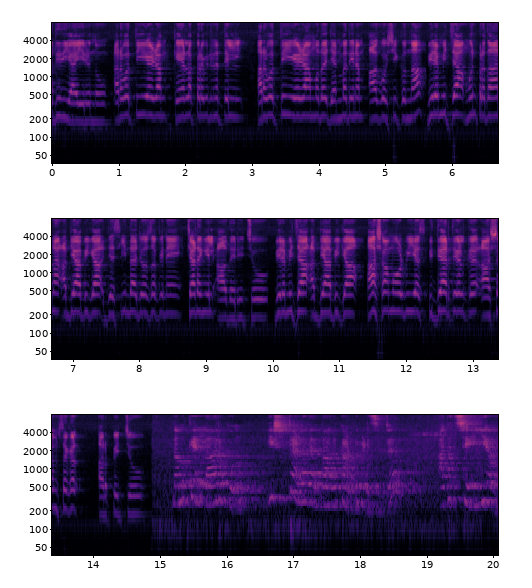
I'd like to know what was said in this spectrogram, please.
അതിഥിയായിരുന്നു. അറുപത്തിയേഴാം കേരള പ്രവചനത്തിൽ അറുപത്തിയേഴാമത് ജന്മദിനം ആഘോഷിക്കുന്ന വിരമിച്ച മുൻ പ്രധാന അധ്യാപിക ജസീന്ത ജോസഫിനെ ചടങ്ങിൽ ആദരിച്ചു. വിരമിച്ച അധ്യാപിക ആശാമോൾ വി എസ് വിദ്യാർത്ഥികൾക്ക് ആശംസകൾ അർപ്പിച്ചു. നമുക്ക് എല്ലാവർക്കും ഇഷ്ടമുള്ളത് എന്താണെന്ന് കണ്ടുപിടിച്ചിട്ട് അത് ചെയ്യാം.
